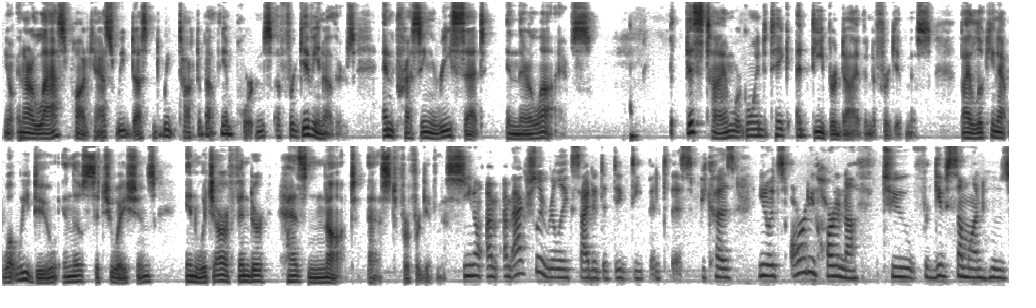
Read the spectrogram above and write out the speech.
You know, in our last podcast, we, dust, we talked about the importance of forgiving others and pressing reset in their lives. This time, we're going to take a deeper dive into forgiveness by looking at what we do in those situations in which our offender has not asked for forgiveness. You know, I'm, I'm actually really excited to dig deep into this because, you know, it's already hard enough to forgive someone who's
